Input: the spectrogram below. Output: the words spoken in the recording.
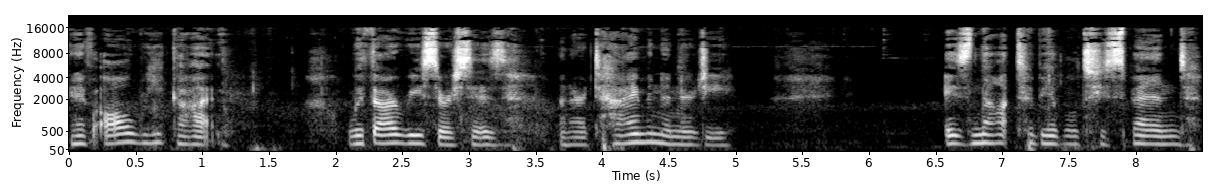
And if all we got with our resources and our time and energy is not to be able to spend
